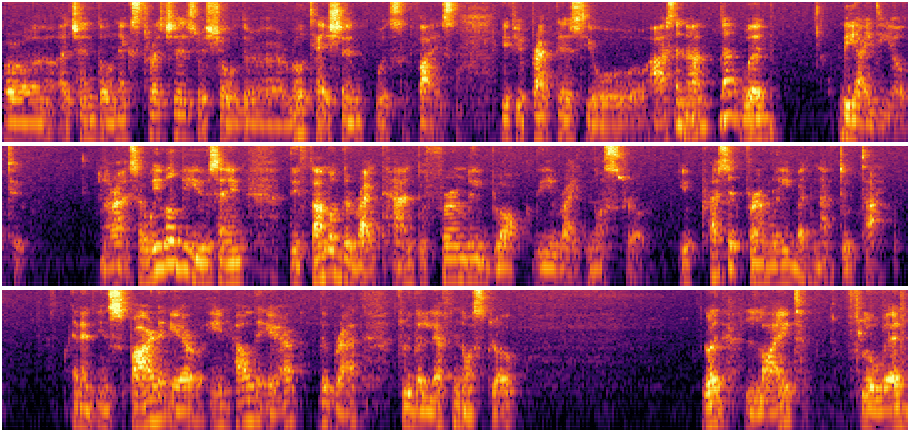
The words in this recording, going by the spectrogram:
or a gentle neck stretches or shoulder rotation would suffice. If you practice your asana, that would be ideal too. Alright, so we will be using the thumb of the right hand to firmly block the right nostril. You press it firmly but not too tight and then inspire the air inhale the air, the breath through the left nostril. Good, light, fluid,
